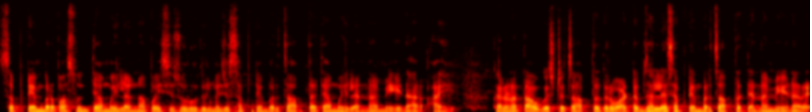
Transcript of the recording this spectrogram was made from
सप्टेंबरपासून त्या महिलांना पैसे सुरू होतील म्हणजे सप्टेंबरचा हप्ता त्या महिलांना मिळणार आहे. कारण आता ऑगस्टचा हप्ता तर वाटप झाला आहे सप्टेंबरचा हप्ता त्यांना मिळणार आहे.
